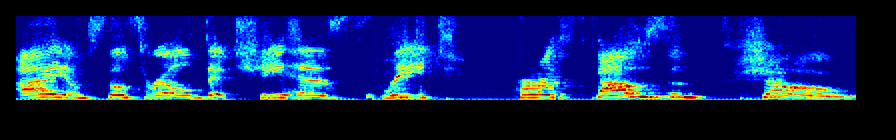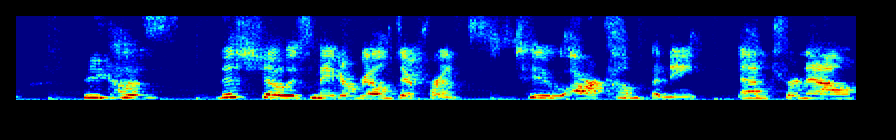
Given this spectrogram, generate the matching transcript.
I am so thrilled that she has reached her thousandth show because this show has made a real difference to our company, NterNow.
